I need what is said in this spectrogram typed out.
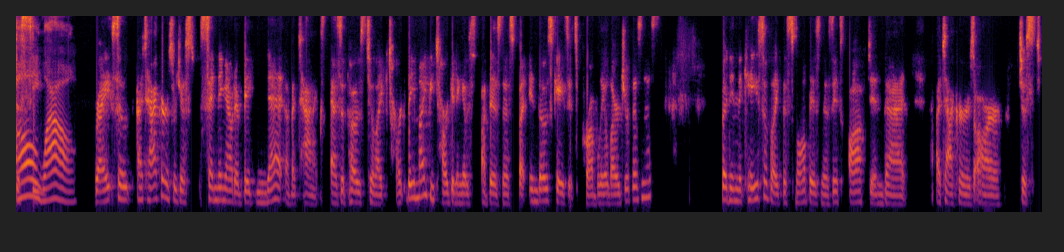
oh, see. wow right? So attackers are just sending out a big net of attacks as opposed to like tar- they might be targeting a, a business, but in those cases, it's probably a larger business. But in the case of like the small business, it's often that attackers are just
